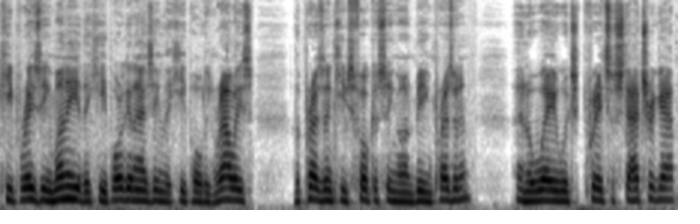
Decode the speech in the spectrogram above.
keep raising money, they keep organizing, they keep holding rallies. The president keeps focusing on being president in a way which creates a stature gap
